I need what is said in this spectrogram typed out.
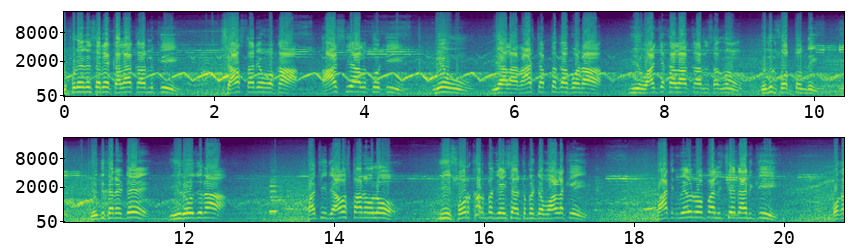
ఎప్పుడైనా సరే కళాకారులకి శాస్త్రం ఒక ఆశయాలతోటి మేము ఇవాళ రాష్ట్ర వ్యాప్తంగా కూడా ఈ వాద్య కళాకారుల సంఘం ఎదురు చూస్తుంది. ఎందుకనంటే ఈ రోజున ప్రతి దేవస్థానంలో ఈ సూరకర్మ చేసేటువంటి వాళ్ళకి పాతిక వేల రూపాయలు ఇచ్చేదానికి ఒక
